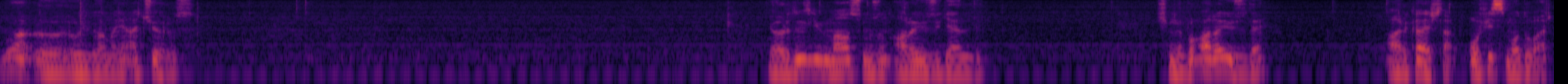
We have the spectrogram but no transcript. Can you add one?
bu e, uygulamayı açıyoruz. Gördüğünüz gibi mouse'umuzun arayüzü geldi. Şimdi bu arayüzde arkadaşlar ofis modu var.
